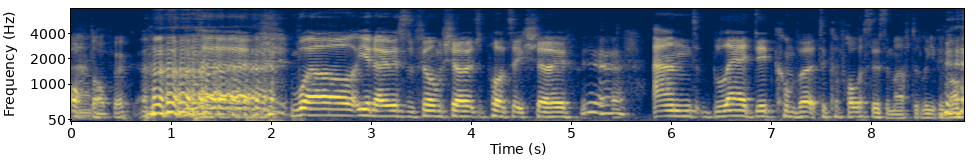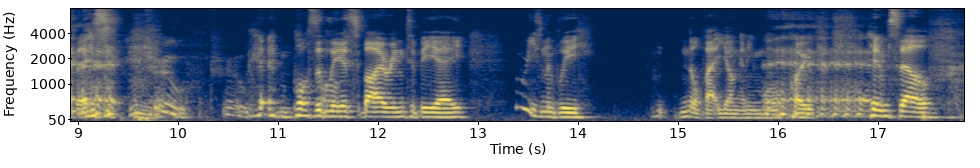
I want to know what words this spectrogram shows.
Off Um, topic. well, you know, this is a film show. It's a politics show, yeah. and Blair did convert to Catholicism after leaving office, True. True. possibly aspiring to be a reasonably not that young anymore Pope himself.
